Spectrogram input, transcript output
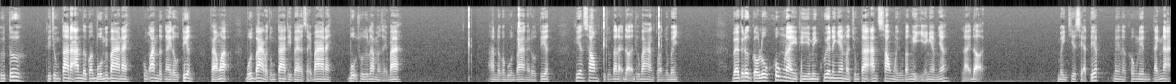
Thứ tư thì chúng ta đã ăn được con 43 này, cũng ăn được ngày đầu tiên, phải không ạ? 43 của chúng ta thì về ở giải 3 này, bộ số thứ 5 là giải 3 ăn được con 43 ngày đầu tiên. Khi ăn xong thì chúng ta lại đợi thứ ba hàng tuần cho mình. Về cái đường cầu lô khung này thì mình khuyên anh em mà chúng ta ăn xong rồi chúng ta nghỉ anh em nhé, lại đợi. Mình chia sẻ tiếp, nên là không nên đánh lại.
